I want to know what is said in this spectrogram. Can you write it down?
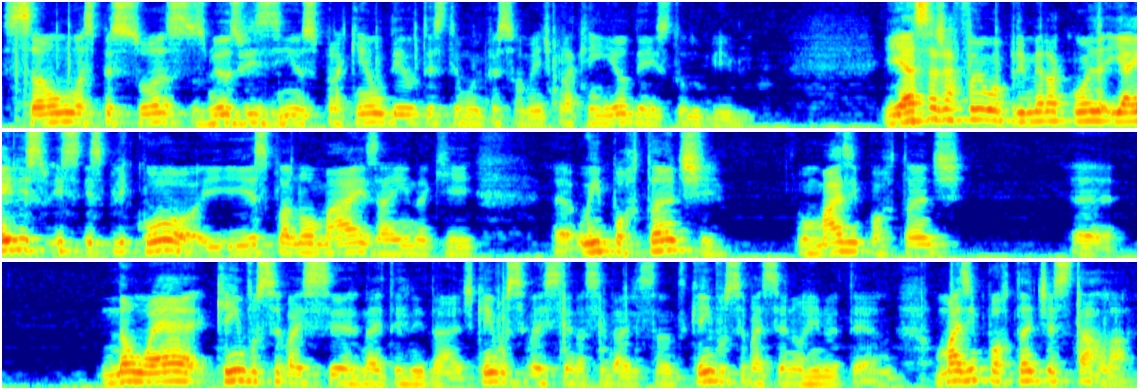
são as pessoas, os meus vizinhos, para quem eu dei o testemunho pessoalmente, para quem eu dei estudo bíblico. E essa já foi uma primeira coisa. E aí ele explicou e explanou mais ainda que é, o importante, o mais importante, é, não é quem você vai ser na eternidade, quem você vai ser na Cidade Santa, quem você vai ser no Reino Eterno. O mais importante é estar lá.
